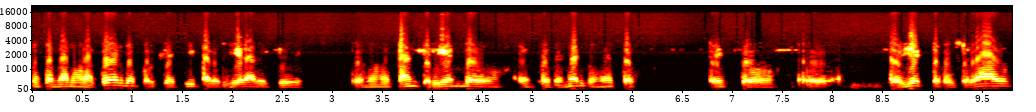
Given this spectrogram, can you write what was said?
nos pongamos de acuerdo porque aquí pareciera de que pues, nos están queriendo entretener con estos estos eh, proyectos observados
